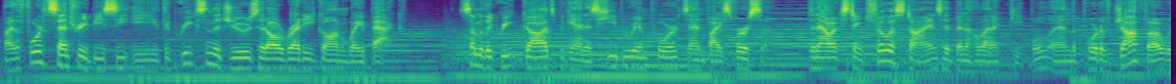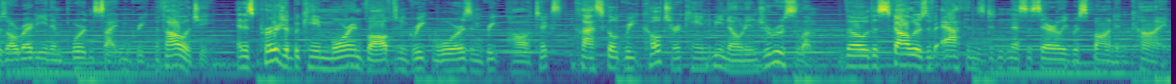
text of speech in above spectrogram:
By the 4th century BCE, the Greeks and the Jews had already gone way back. Some of the Greek gods began as Hebrew imports and vice versa. The now extinct Philistines had been a Hellenic people, and the port of Jaffa was already an important site in Greek mythology. And as Persia became more involved in Greek wars and Greek politics, classical Greek culture came to be known in Jerusalem, though the scholars of Athens didn't necessarily respond in kind.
